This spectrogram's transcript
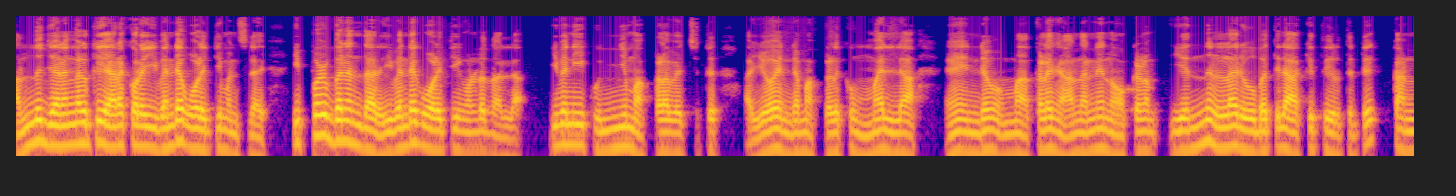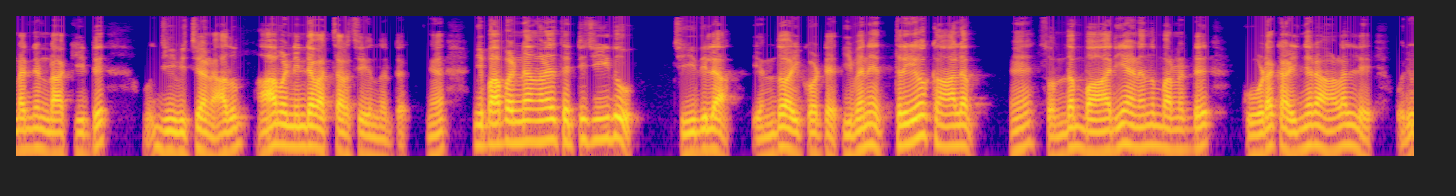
അന്ന് ജനങ്ങൾക്ക് ഏറെക്കുറെ ഇവന്റെ ക്വാളിറ്റി മനസ്സിലായി. ഇപ്പോഴും ഇവൻ എന്താ ഇവന്റെ ക്വാളിറ്റിയും കൊണ്ടൊന്നല്ല ഇവൻ ഈ കുഞ്ഞു മക്കളെ വെച്ചിട്ട് അയ്യോ എന്റെ മക്കൾക്ക് ഉമ്മ ഇല്ല എന്റെ മക്കളെ ഞാൻ തന്നെ നോക്കണം എന്നുള്ള രൂപത്തിലാക്കി തീർത്തിട്ട് കണ്ടന്റ് ഉണ്ടാക്കിയിട്ട് ജീവിച്ചാണ് അതും ആ പെണ്ണിന്റെ വച്ചർച്ച ചെയ്യുന്നിട്ട് ഇപ്പൊ ആ പെണ്ണ് അങ്ങനെ തെറ്റ് ചെയ്തു? ചെയ്തില്ല. എന്തോ ആയിക്കോട്ടെ. ഇവൻ എത്രയോ കാലം സ്വന്തം ഭാര്യയാണെന്നും പറഞ്ഞിട്ട് കൂടെ കഴിഞ്ഞ ഒരാളല്ലേ ഒരു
